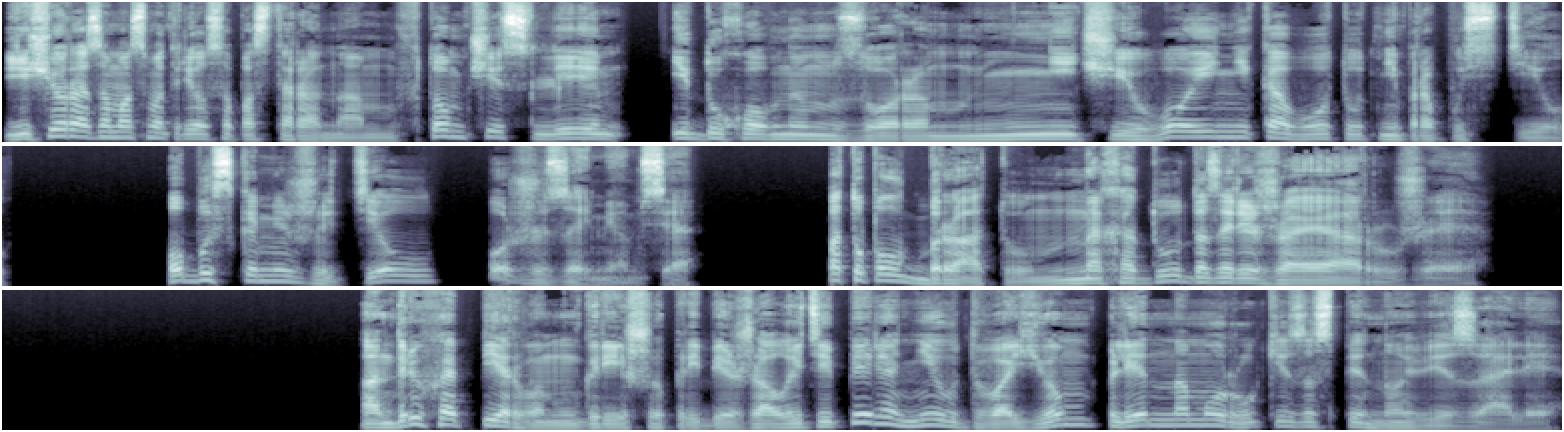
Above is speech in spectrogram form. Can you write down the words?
Еще разом осмотрелся по сторонам, в том числе и духовным взором, ничего и никого тут не пропустил. Обысками же тел позже займемся. Потопал к брату, на ходу дозаряжая оружие. Андрюха первым Гришу прибежал, и теперь они вдвоем пленному руки за спиной вязали.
